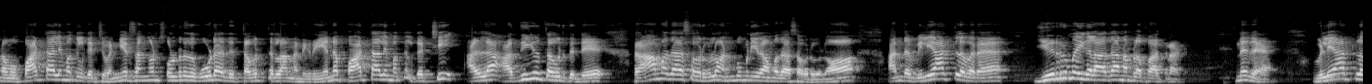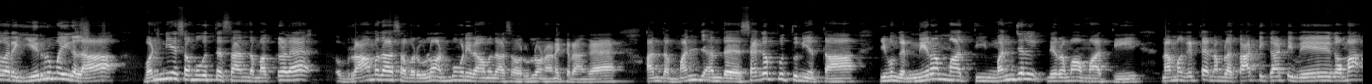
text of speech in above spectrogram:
நம்ம பாட்டாளி மக்கள் கட்சி வன்னியர் சங்கம்னு சொல்கிறது கூட அது தவிர்த்துடலாம்னு நினைக்கிறேன். ஏன்னா பாட்டாளி மக்கள் கட்சி அல்ல அதையும் தவிர்த்துட்டு ராமதாஸ் அவர்களும் அன்புமணி ராமதாஸ் அவர்களும் அந்த விளையாட்டில் வர எருமைகளாக தான் நம்மளை பார்க்குறாங்க என்னது? விளையாட்டில் வர எருமைகளாக வன்னிய சமூகத்தை சார்ந்த மக்களை ராமதாஸ் அவர்களும் அன்புமணி ராமதாஸ் அவர்களும் நினைக்கிறாங்க. அந்த மஞ்ச அந்த சிகப்பு துணியைத்தான் இவங்க நிறம் மாற்றி மஞ்சள் நிறமாக மாற்றி நம்மக்கிட்ட நம்மளை காட்டி காட்டி வேகமாக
